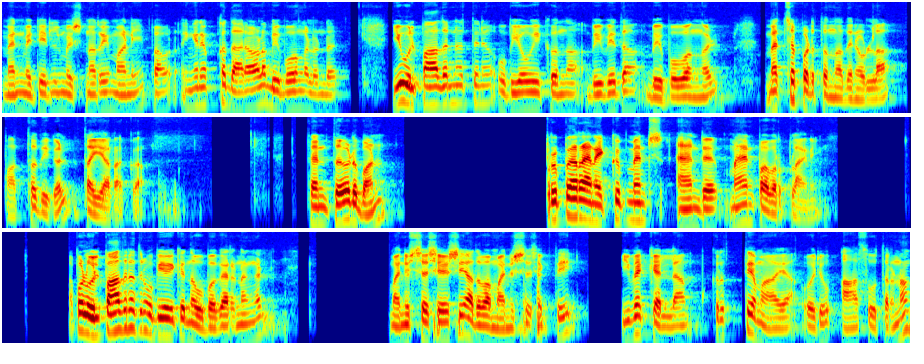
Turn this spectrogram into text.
Men material machinery money power ഇങ്ങനെയൊക്കെ ധാരാളം വിഭവങ്ങളുണ്ട്. ഈ ഉൽപ്പാദനത്തിന് ഉപയോഗിക്കുന്ന വിവിധ വിഭവങ്ങൾ മെച്ചപ്പെടുത്തുന്നതിനുള്ള പദ്ധതികൾ തയ്യാറാക്കുക. Then third one prepare and equipment and manpower planning അപ്പോൾ ഉൽപ്പാദനത്തിന് ഉപയോഗിക്കുന്ന ഉപകരണങ്ങൾ മനുഷ്യശേഷി അഥവാ മനുഷ്യശക്തി ഇവയ്ക്കെല്ലാം കൃത്യമായ ഒരു ആസൂത്രണം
